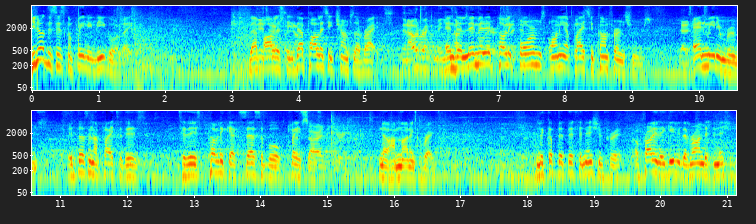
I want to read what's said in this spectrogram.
You know this is completely legal, like that policy. That policy trumps the rights. Then I would recommend you And the limited public forums only applies to conference rooms and true. meeting rooms. It doesn't apply to this, to these public accessible places. Sorry that you're incorrect. No, I'm not incorrect. Look up the definition for it. Or probably they give you the wrong definition.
